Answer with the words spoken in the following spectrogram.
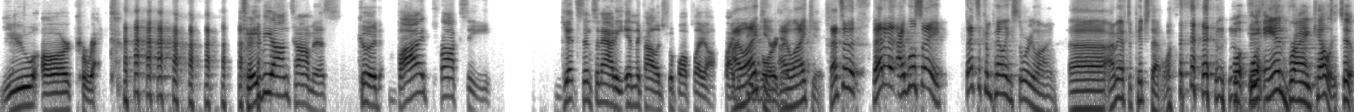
You are correct. Tavion Thomas could, by proxy, get Cincinnati in the college football playoff. By I like it. I like it. That's a that I will say that's a compelling storyline. Uh, I may have to pitch that one. well, well, and Brian Kelly too.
